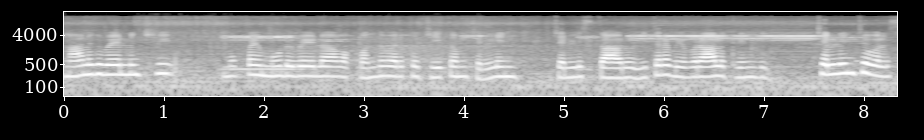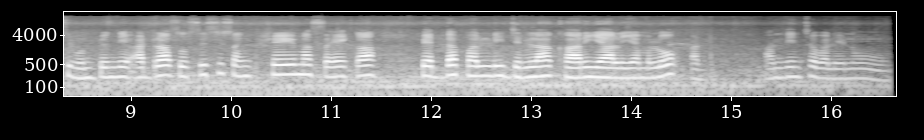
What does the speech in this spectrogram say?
నాలుగు వేల నుంచి ముప్పై మూడు వేల వంద వరకు జీతం చెల్లి చెల్లిస్తారు. ఇతర వివరాలు క్రింది. చెల్లించవలసి ఉంటుంది. అడ్రస్ శిశు సంక్షేమ శాఖ పెద్దపల్లి జిల్లా కార్యాలయంలో అందించవలెను.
